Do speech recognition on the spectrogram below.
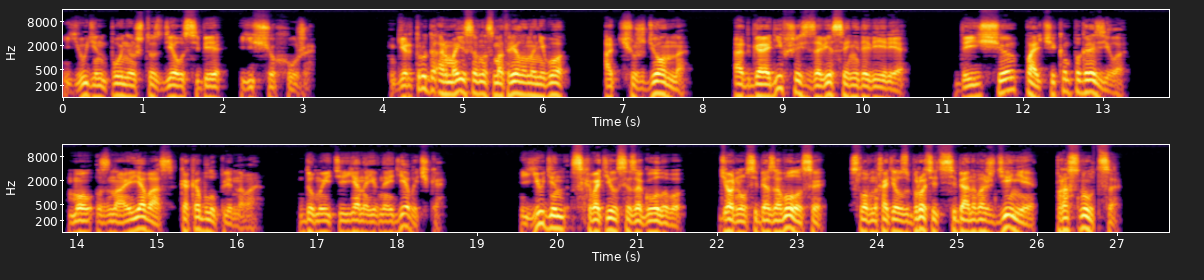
Юдин понял, что сделал себе еще хуже. Гертруда Армаисовна смотрела на него отчужденно, отгородившись завесой недоверия, да еще пальчиком погрозила. Мол, знаю я вас, как облупленного. Думаете, я наивная девочка? Юдин схватился за голову, дернул себя за волосы, словно хотел сбросить с себя наваждение, проснуться.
